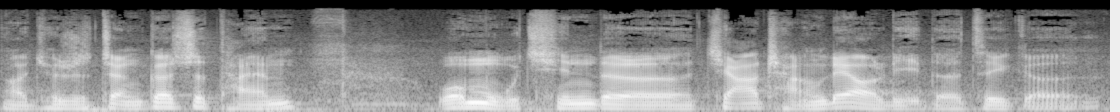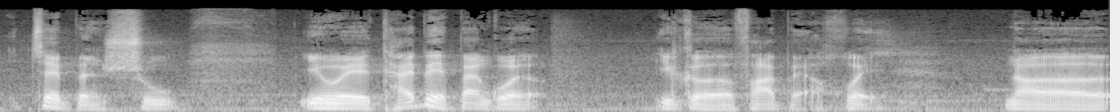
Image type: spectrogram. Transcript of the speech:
啊，就是整个是谈我母亲的家常料理的这个。这本书，因为台北办过一个发表会，那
